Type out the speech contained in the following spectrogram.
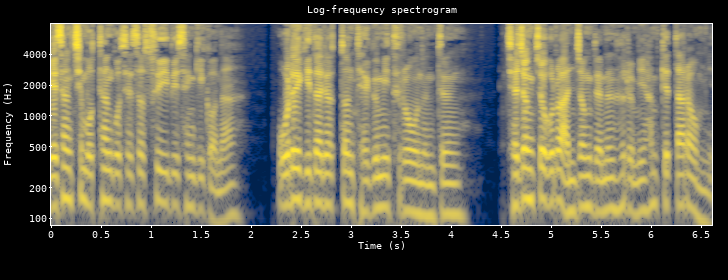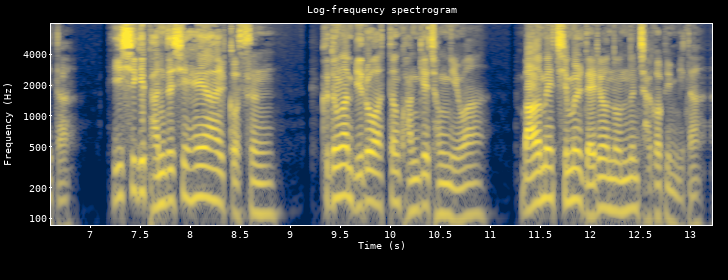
예상치 못한 곳에서 수입이 생기거나 오래 기다렸던 대금이 들어오는 등 재정적으로 안정되는 흐름이 함께 따라옵니다. 이 시기 반드시 해야 할 것은 그동안 미뤄왔던 관계 정리와 마음의 짐을 내려놓는 작업입니다.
